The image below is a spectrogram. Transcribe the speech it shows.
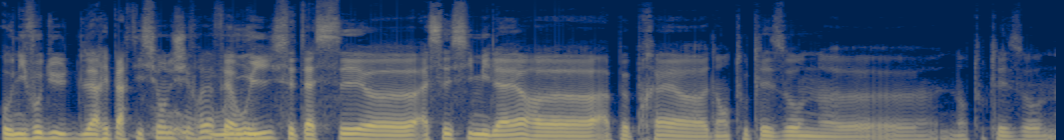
au niveau du, de la répartition du chiffre d'affaires, oui, c'est assez, euh, assez similaire à peu près dans toutes les zones, dans toutes les zones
